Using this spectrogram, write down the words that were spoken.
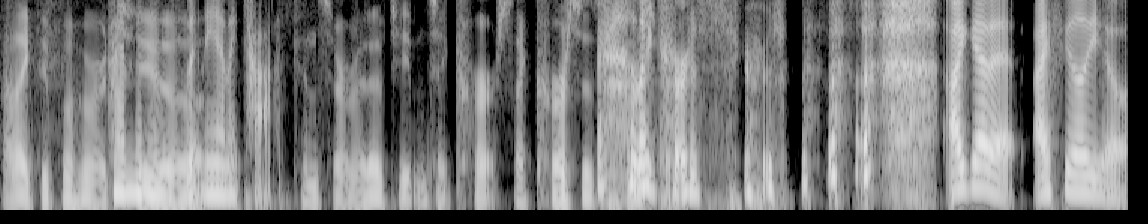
I like people who are is too cuss. conservative to even say curse. Like curses. like curse, curse. I get it. I feel you.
